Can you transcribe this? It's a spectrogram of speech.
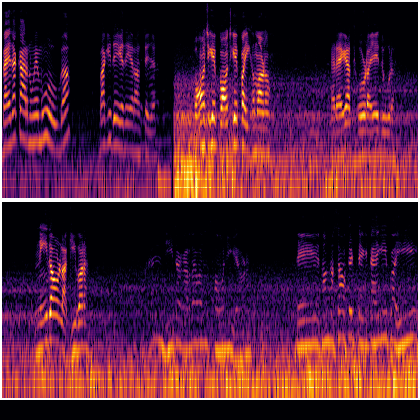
ਵੈਸੇ ਤਾਂ ਘਰ ਨੂੰ, ਇਹ ਮੂੰਹ ਹੋਊਗਾ। ਬਾਕੀ ਦੇਖਦੇ ਆ ਰਸਤੇ 'ਚ। ਪਹੁੰਚ ਗਏ ਪਹੁੰਚ ਗਏ ਭਾਈ ਖਮਾਣੋ। ਰਹਿ ਗਿਆ ਥੋੜਾ ਜਿਹਾ ਹੀ ਦੂਰ। ਨੀਂਦ ਆਉਣ ਲੱਗੀ ਪਰ। ਜੀ ਤਾਂ ਕਰਦਾ, ਬਸ ਸੌਂ ਜੀ ਹੈ ਹੁਣ। ਤੇ ਤੁਹਾਨੂੰ ਦੱਸਾਂ, ਉੱਥੇ ਟਿਕਟ ਹੈਗੀ ਭਾਈ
